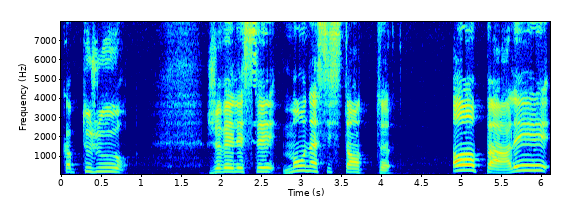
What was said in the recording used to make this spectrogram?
comme toujours, je vais laisser mon assistante en parler.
